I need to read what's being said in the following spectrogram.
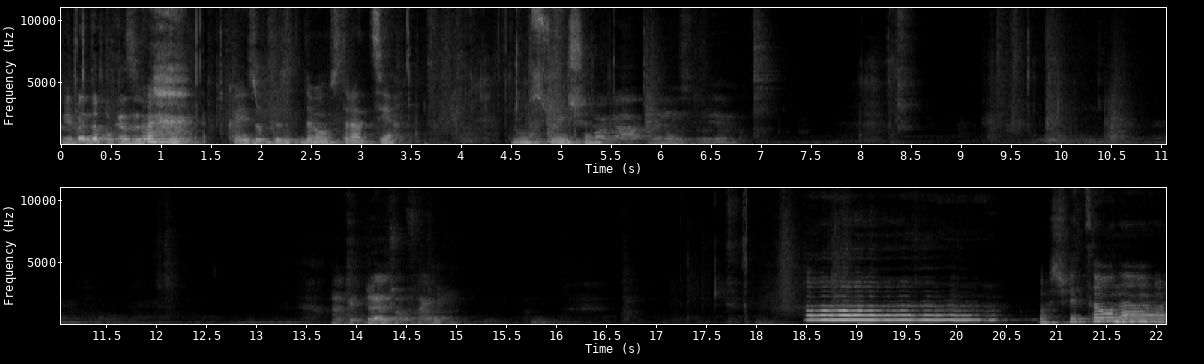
Nie będę pokazywał. Okej, zrób de- demonstrację. Demonstration. Uwaga, demonstruję. No tak bręczą fajnie. A, Oświecona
